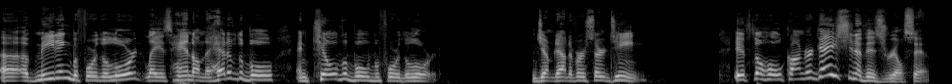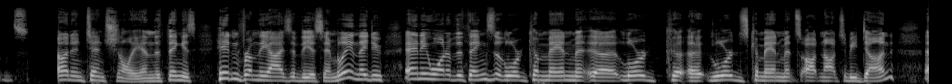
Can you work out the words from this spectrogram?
uh, of meeting before the Lord, lay his hand on the head of the bull, and kill the bull before the Lord. Jump down to verse 13. If the whole congregation of Israel sins, unintentionally. And the thing is hidden from the eyes of the assembly and they do any one of the things that lord commandment uh, lord uh, lord's commandments ought not to be done. Uh,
